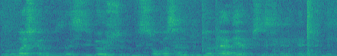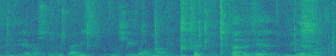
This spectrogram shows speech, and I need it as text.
Cumhurbaşkanımızla siz görüştünüz. Siz olmasanız bunları nerede yapacağız? Belediye başkanım ben hiç şeyde olmam. Sadece bilgilerimi attım.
